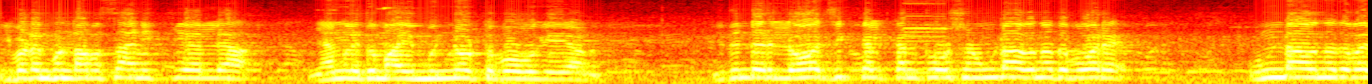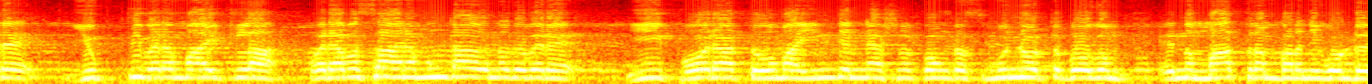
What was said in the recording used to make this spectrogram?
ഇവിടം കൊണ്ട് അവസാനിക്കുകയല്ല. ഞങ്ങൾ ഇതുമായി മുന്നോട്ട് പോവുകയാണ്. ഇതിന്റെ ഒരു ലോജിക്കൽ കൺക്ലൂഷൻ ഉണ്ടാകുന്നത് പോലെ ഉണ്ടാകുന്നത് വരെ യുക്തിപരമായിട്ടുള്ള ഒരവസാനം ഉണ്ടാകുന്നത് വരെ ഈ പോരാട്ടവുമായി ഇന്ത്യൻ നാഷണൽ കോൺഗ്രസ് മുന്നോട്ട് പോകും എന്ന് മാത്രം പറഞ്ഞുകൊണ്ട്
